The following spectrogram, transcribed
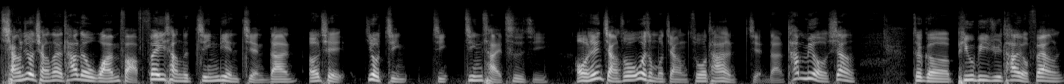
强就强在它的玩法非常的精炼简单，而且又精精精彩刺激。我先讲说为什么讲说它很简单，它没有像这个 PUBG，它有非常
